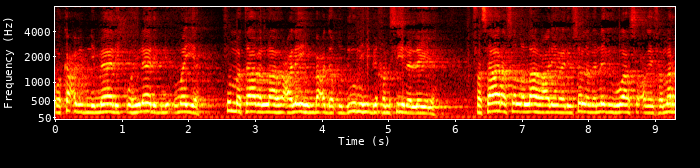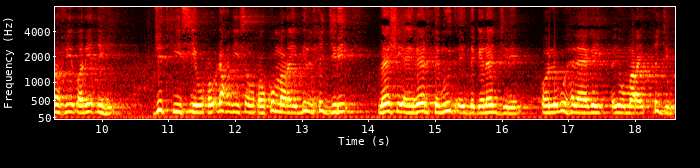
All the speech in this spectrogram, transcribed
wa kacbi bni malik wa hilaali bni umaya uma taaba allahu calayhim bacda quduumihi bihamsiina leyla fasaara sala allahu calayh ali wasalam nebigu waa socday famara fii ariiqihi jidkiisii wuxuu dhexdiisa wuxuu ku maray bilxijri meeshii ay reer tamuud ay deganaan jireen oo lagu halaagay ayuu maray xijri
